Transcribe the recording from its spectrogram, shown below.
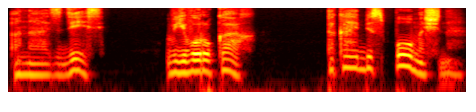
Она здесь, в его руках, такая беспомощная,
